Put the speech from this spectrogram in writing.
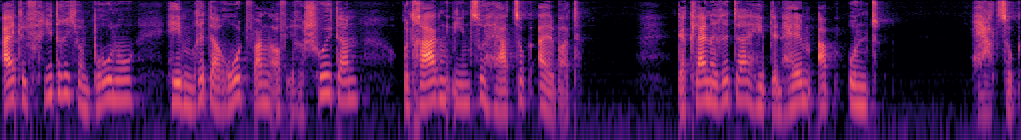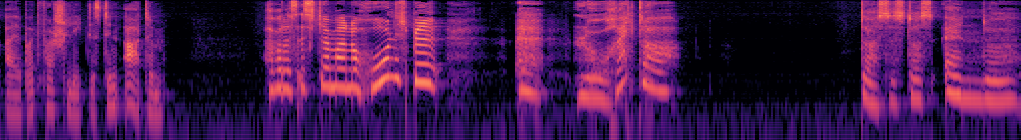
Eitel Friedrich und Bruno heben Ritter Rotwang auf ihre Schultern und tragen ihn zu Herzog Albert. Der kleine Ritter hebt den Helm ab und Herzog Albert verschlägt es den Atem. Aber das ist ja meine Honigbill. Äh, Loretta. Das ist das Ende,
